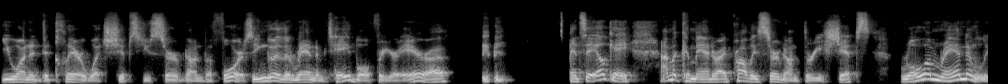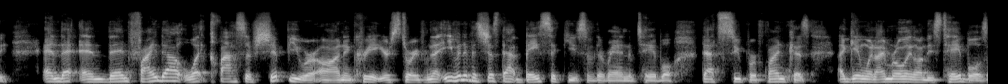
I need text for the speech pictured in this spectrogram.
you want to declare what ships you served on before. So you can go to the random table for your era and say, okay, I'm a commander. I probably served on three ships. Roll them randomly, and that, and then find out what class of ship you were on, and create your story from that. Even if it's just that basic use of the random table, that's super fun. Because again, when I'm rolling on these tables,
